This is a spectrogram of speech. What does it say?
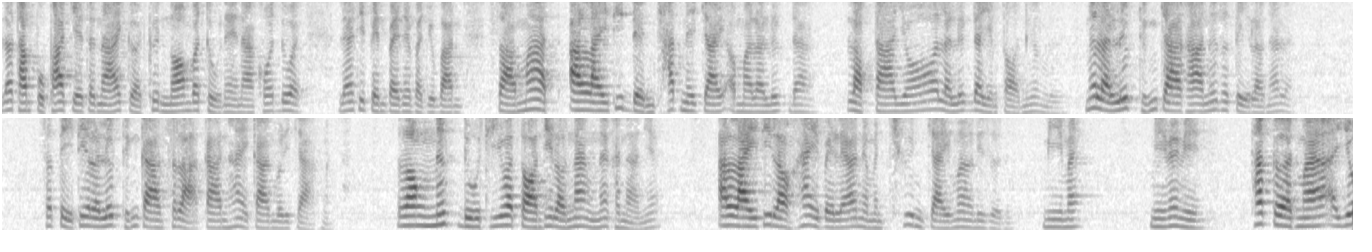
แล้วทำปุพพะเจตนาให้เกิดขึ้นน้อมวัตถุในอนาคตด้วย และที่เป็นไปในปัจจุบันสามารถอะไรที่เด่นชัดในใจเอามาระลึกได้ หลับตาย้อนระลึกได้อย่างต่อเนื่องเลยนั่นแหละลึกถึงจาคานุสติเหล่านั้นแหละ สติที่ระลึกถึงการสละการให้การบริจาคนะ ลองนึกดูทีว่าตอนที่เรานั่งณขณะเนี้ยอะไรที่เราให้ไปแล้วเนี่ยมันชื่นใจมากที่สุด มีไหมมีไม่มี ถ้าเกิดมาอายุ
